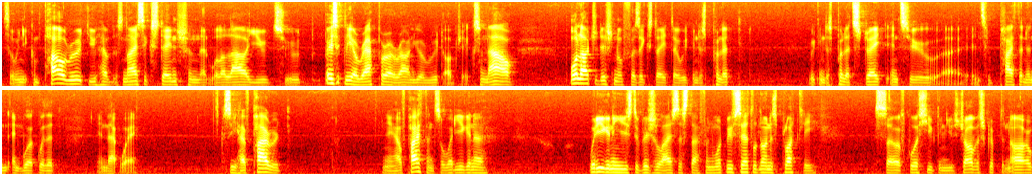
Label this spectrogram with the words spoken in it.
So when you compile root, you have this nice extension that will allow you to basically a wrapper around your root object. So now, all our traditional physics data, we can just pull it, we can just pull it straight into uh, into Python and, and work with it in that way. So you have pyroot, and you have Python. So what are you gonna what are you going to use to visualize this stuff? And what we've settled on is Plotly. So of course you can use JavaScript and R.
